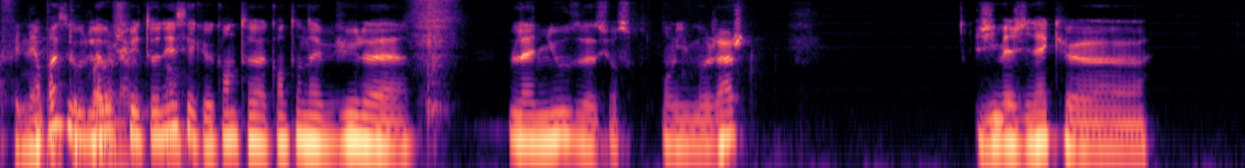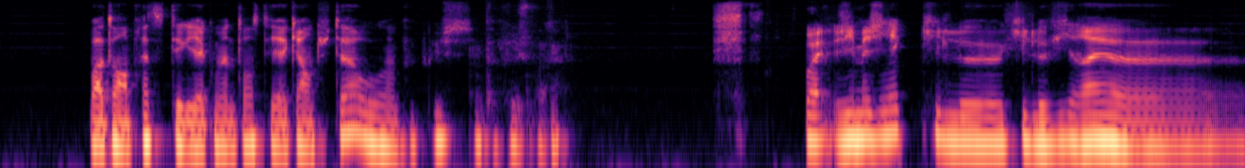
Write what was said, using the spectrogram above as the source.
Fait Après, quoi. là où je suis étonné, c'est que quand, euh, quand on a vu la, la news sur son limogeage, j'imaginais que. Bon, attends, après, c'était il y a combien de temps? C'était il y a 48 heures ou un peu plus? Un peu plus, je pense. Ouais, j'imaginais qu'il le, qu'il le virait. euh,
